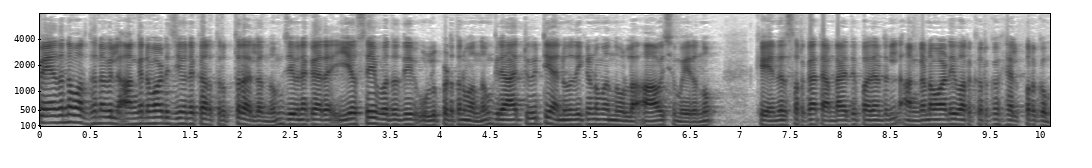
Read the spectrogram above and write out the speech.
വേതന വർധനവിൽ അംഗൻവാടി ജീവനക്കാർ തൃപ്തരല്ലെന്നും ജീവനക്കാരെ ഇ എസ് ഐ പദ്ധതിയിൽ ഉൾപ്പെടുത്തണമെന്നും ഗ്രാറ്റുവിറ്റി അനുവദിക്കണമെന്നുള്ള ആവശ്യമായിരുന്നു. കേന്ദ്ര സർക്കാർ രണ്ടായിരത്തി പതിനെട്ടിൽ അംഗൻവാടി വർക്കർക്കും ഹെൽപ്പർക്കും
